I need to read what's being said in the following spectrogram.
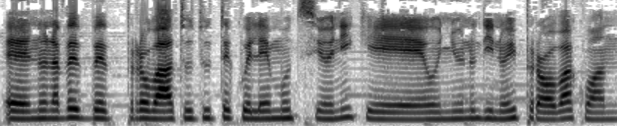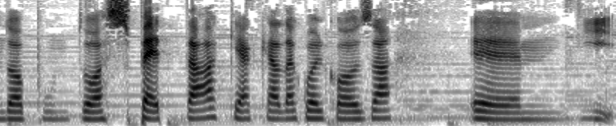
eh, non avrebbe provato tutte quelle emozioni che ognuno di noi prova quando appunto aspetta che accada qualcosa eh, di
